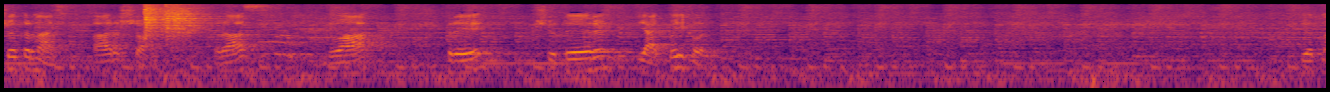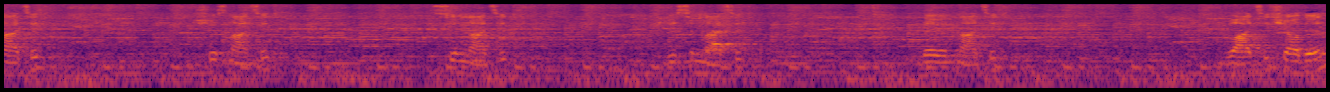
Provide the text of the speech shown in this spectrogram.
14. Хорошо. Раз, два, три, чотири, п'ять. Поїхали. П'ятнадцять. Шістнадцять. Сімнадцять. Вісімнадцять. Дев'ятнадцять. Двадцять. Ще один.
